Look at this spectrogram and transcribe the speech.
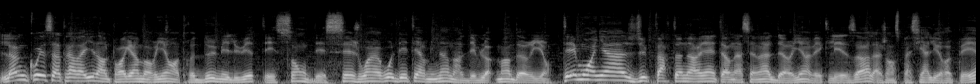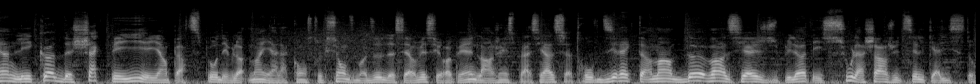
Lundquist a travaillé dans le programme Orion entre 2008 et son décès joue un rôle déterminant dans le développement d'Orion. Témoignage du partenariat international d'Orion avec l'ESA, l'Agence spatiale européenne, les codes de chaque pays ayant participé au développement et à la construction du module de service européen de l'engin spatial se trouvent directement devant le siège du pilote et sous la charge utile Callisto.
